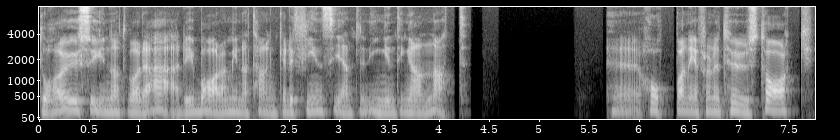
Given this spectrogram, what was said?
Då har jag ju synat vad det är. Det är bara mina tankar. Det finns egentligen ingenting annat. Eh, hoppa ner från ett hustak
